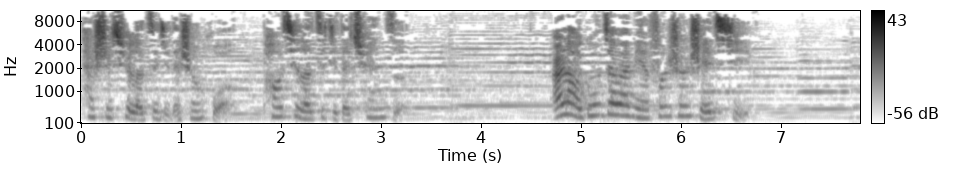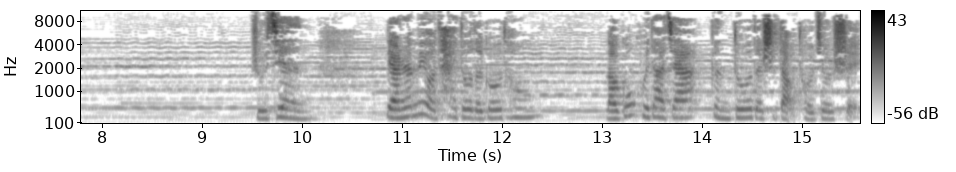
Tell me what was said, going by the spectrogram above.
她失去了自己的生活，抛弃了自己的圈子。而老公在外面风生水起，逐渐，两人没有太多的沟通。老公回到家，更多的是倒头就睡。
